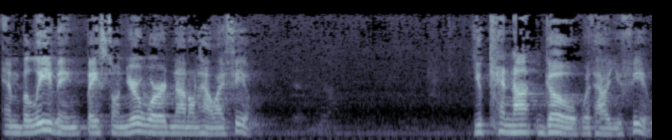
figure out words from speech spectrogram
am believing based on your word, not on how I feel. You cannot go with how you feel.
